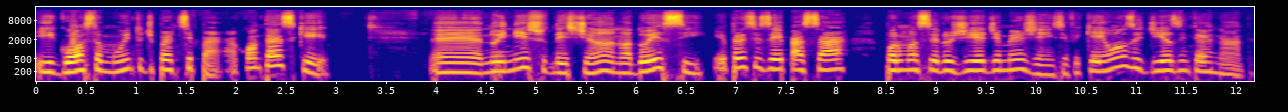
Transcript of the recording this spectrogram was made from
e gosta muito de participar. Acontece que é, no início deste ano adoeci e precisei passar por uma cirurgia de emergência. Fiquei 11 dias internada.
